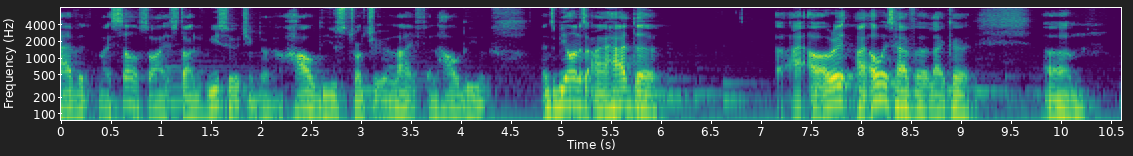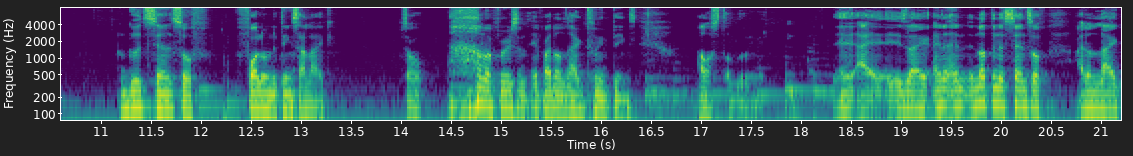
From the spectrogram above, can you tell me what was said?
have it myself, so I started researching how do you structure your life and how do you. And to be honest, I had the. I already, I always have a like a um, good sense of following the things I like. So I'm a person. If I don't like doing things, I'll stop doing it. Eh, I, it's like, and, and not in the sense of I don't like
